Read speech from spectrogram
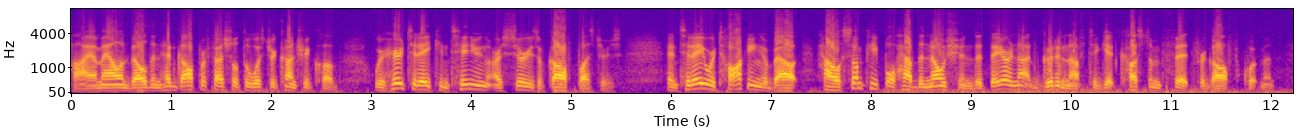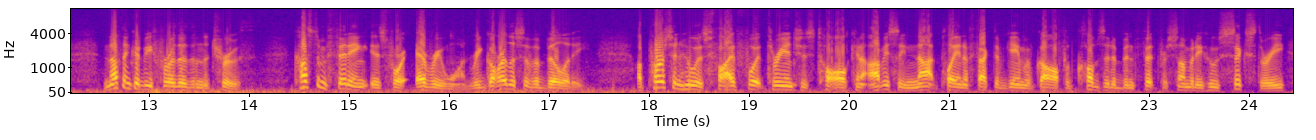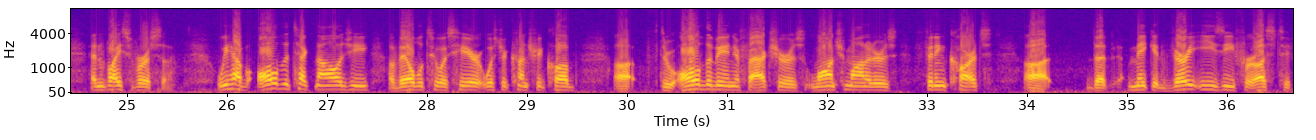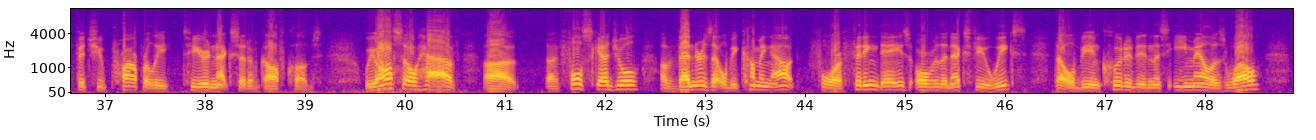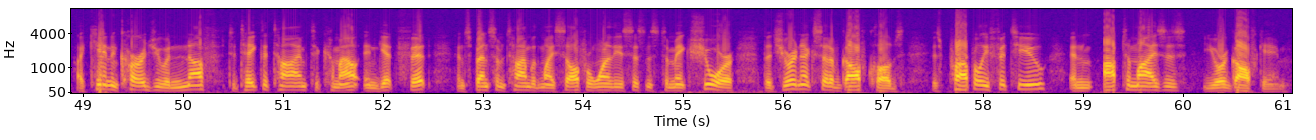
Hi, I'm Alan Belden, head golf professional at the Worcester Country Club. We're here today continuing our series of Golf Busters. And today we're talking about how some people have the notion that they are not good enough to get custom fit for golf equipment. Nothing could be further than the truth. Custom fitting is for everyone, regardless of ability. A person who is 5 foot 3 inches tall can obviously not play an effective game of golf with clubs that have been fit for somebody who's 6'3 and vice versa. We have all of the technology available to us here at Worcester Country Club uh, through all of the manufacturers, launch monitors, fitting carts uh, that make it very easy for us to fit you properly to your next set of golf clubs. We also have uh, a full schedule of vendors that will be coming out for fitting days over the next few weeks that will be included in this email as well. I can't encourage you enough to take the time to come out and get fit and spend some time with myself or one of the assistants to make sure that your next set of golf clubs is properly fit to you and optimizes your golf game.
